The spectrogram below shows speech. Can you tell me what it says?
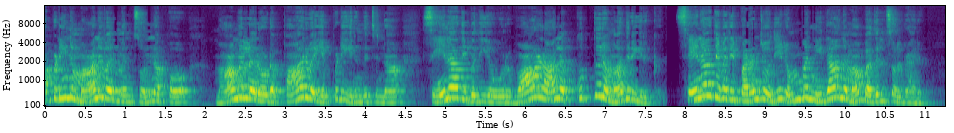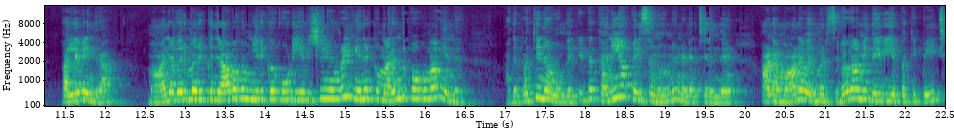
அப்படின்னு மானவர்மன் சொன்னப்போ மாமல்லரோட பார்வை எப்படி இருந்துச்சுன்னா சேனாதிபதிய ஒரு வாழால குத்துற மாதிரி இருக்கு. சேனாதிபதி பரஞ்சோதி ரொம்ப நிதானமா பதில் சொல்றாரு. பல்லவேந்திரா மானவர்மருக்கு ஞாபகம் இருக்கக்கூடிய விஷயங்கள் எனக்கு மறந்து போகுமா என்ன? அதை பத்தி நான் உங்ககிட்ட தனியா பேசணும்னு நினைச்சிருந்தேன். ஆனால் மாணவர்மர் சிவகாமி தேவியை பற்றி பேச்சு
